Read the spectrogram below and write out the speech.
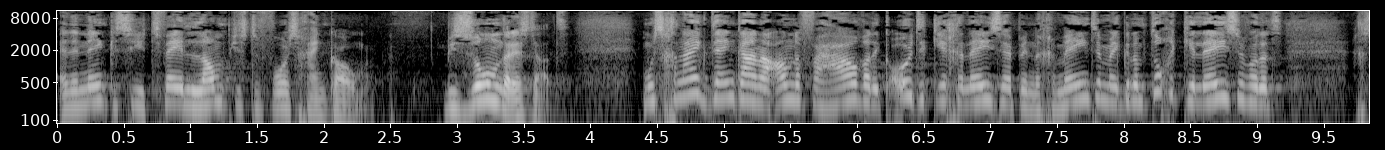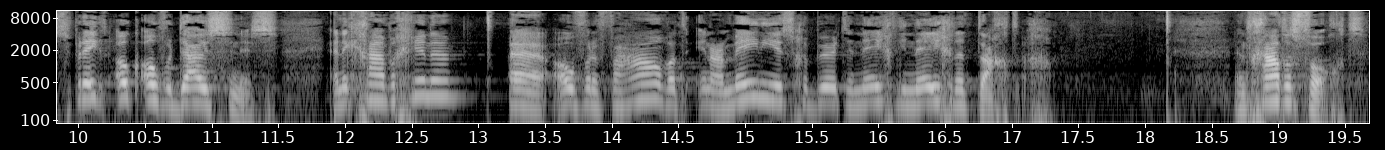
En in één keer zie je twee lampjes tevoorschijn komen. Bijzonder is dat. Ik moest gelijk denken aan een ander verhaal wat ik ooit een keer gelezen heb in de gemeente. Maar ik wil hem toch een keer lezen, want het spreekt ook over duisternis. En ik ga beginnen uh, over een verhaal wat in Armenië is gebeurd in 1989. En het gaat als volgt.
